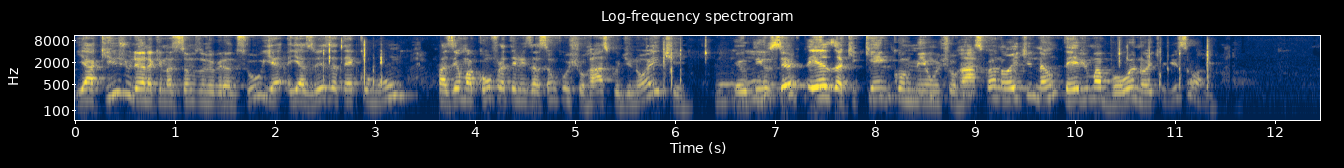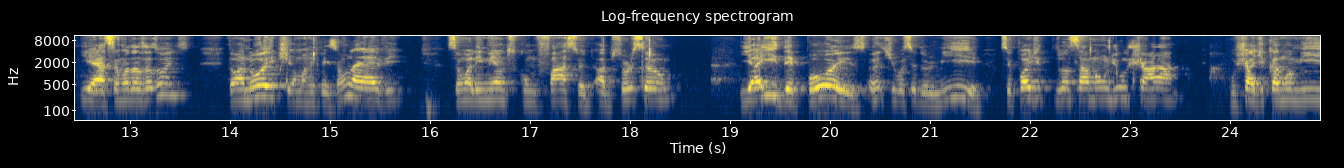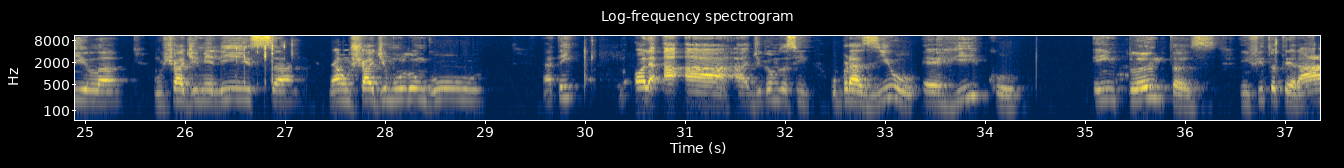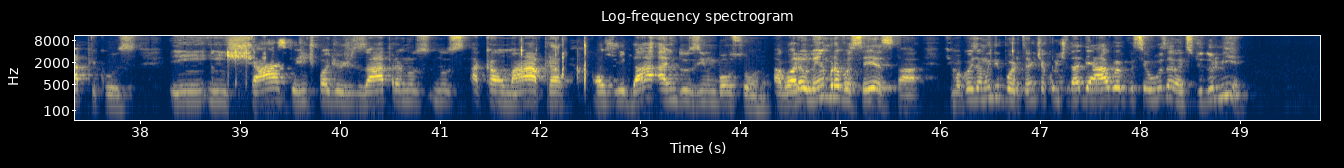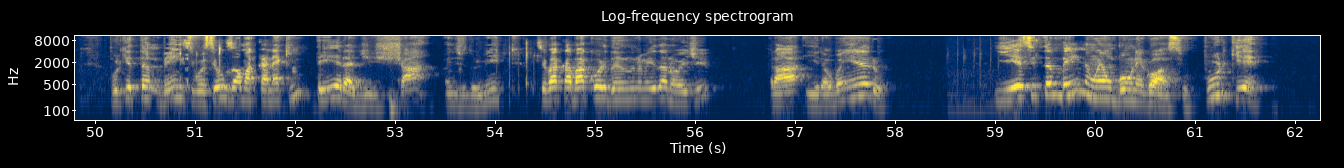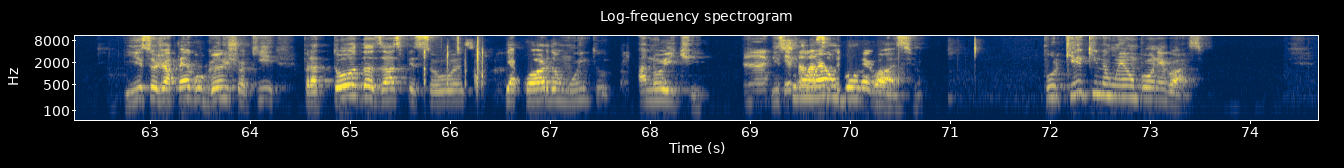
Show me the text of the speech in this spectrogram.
E aqui, Juliana, que nós estamos no Rio Grande do Sul, e, e às vezes até é comum fazer uma confraternização com churrasco de noite, uhum. eu tenho certeza que quem comeu um churrasco à noite não teve uma boa noite de sono. E essa é uma das razões. Então, à noite é uma refeição leve, são alimentos com fácil absorção. E aí, depois, antes de você dormir, você pode lançar a mão de um chá, um chá de camomila, um chá de melissa, né, um chá de mulungu. Né, tem, olha, a, a, a, digamos assim, o Brasil é rico em plantas, em fitoterápicos, em, em chás que a gente pode usar para nos, nos acalmar, para ajudar a induzir um bom sono. Agora, eu lembro a vocês, tá? Que uma coisa muito importante é a quantidade de água que você usa antes de dormir. Porque também, se você usar uma caneca inteira de chá antes de dormir, você vai acabar acordando no meio da noite para ir ao banheiro. E esse também não é um bom negócio. Por quê? E isso eu já pego o gancho aqui para todas as pessoas que acordam muito à noite. Ah, Isso não é um bom negócio. Por que, que não é um bom negócio?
